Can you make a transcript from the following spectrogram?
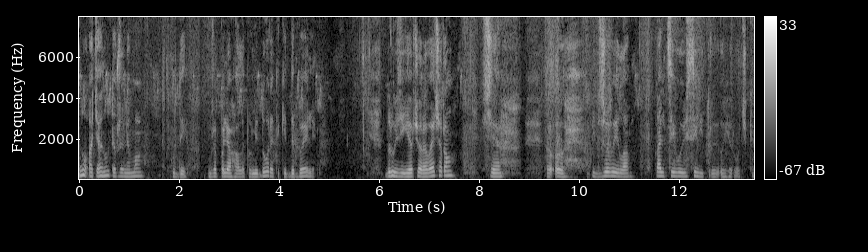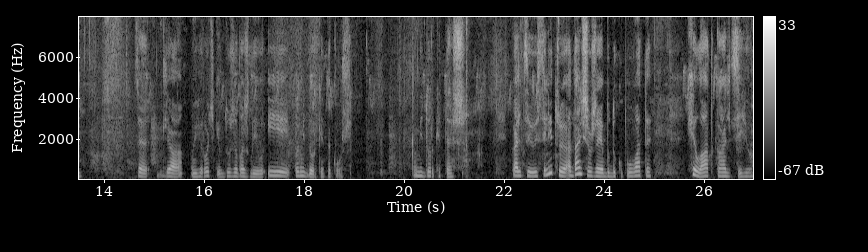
ну, а тягнути вже нема куди. Вже полягали помідори, такі дебелі. Друзі, я вчора вечором ще е, підживила кальцієвою селітрою огірочки. Це для огірочків дуже важливо. І помідорки також. Помідорки теж кальцієвою селітрою, а далі вже я буду купувати хілат кальцію,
